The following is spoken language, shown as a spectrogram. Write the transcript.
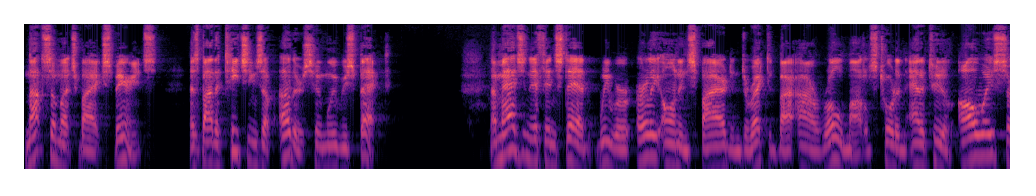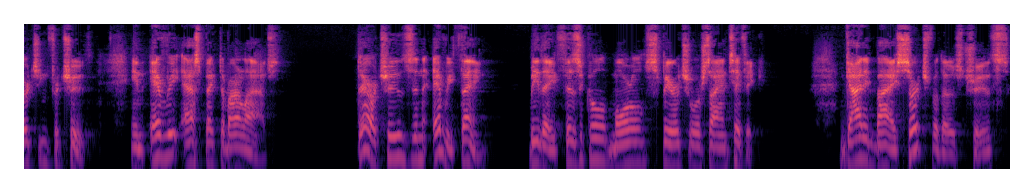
not so much by experience as by the teachings of others whom we respect. Imagine if instead we were early on inspired and directed by our role models toward an attitude of always searching for truth in every aspect of our lives. There are truths in everything, be they physical, moral, spiritual, or scientific. Guided by a search for those truths,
